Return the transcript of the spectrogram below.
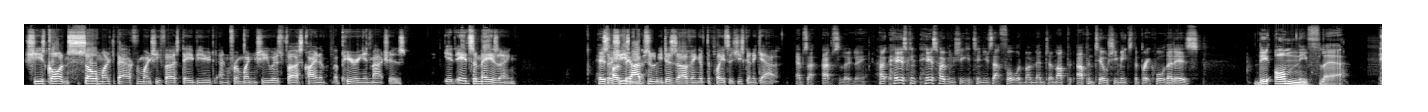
She's gotten so much better from when she first debuted and from when she was first kind of appearing in matches. It, it's amazing. Here's so hoping she's that- absolutely deserving of the place that she's going to get. Abso- absolutely. Here's here's hoping she continues that forward momentum up up until she meets the brick wall that is the Omni Flare.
